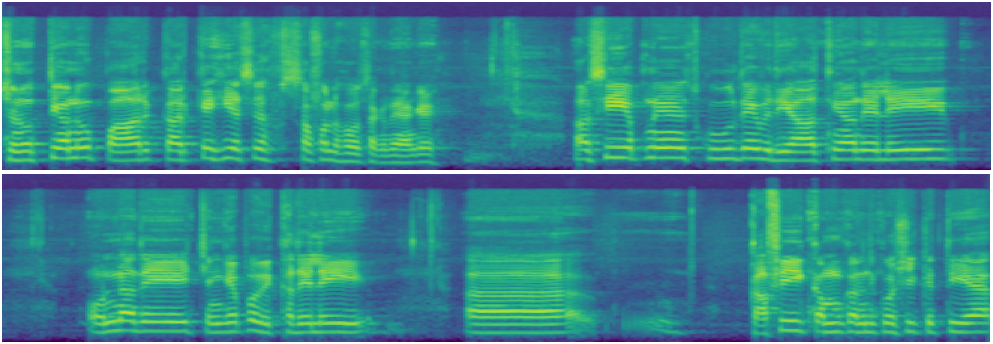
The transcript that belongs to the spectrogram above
ਚੁਣੌਤੀਆਂ ਨੂੰ ਪਾਰ ਕਰਕੇ ਹੀ ਅਸੀਂ ਸਫਲ ਹੋ ਸਕਦੇ ਹਾਂਗੇ। ਅਸੀਂ ਆਪਣੇ ਸਕੂਲ ਦੇ ਵਿਦਿਆਰਥੀਆਂ ਦੇ ਲਈ, ਉਹਨਾਂ ਦੇ ਚੰਗੇ ਭਵਿੱਖ ਦੇ ਲਈ ਕਾਫੀ ਕੰਮ ਕਰਨ ਦੀ ਕੋਸ਼ਿਸ਼ ਕੀਤੀ ਹੈ।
